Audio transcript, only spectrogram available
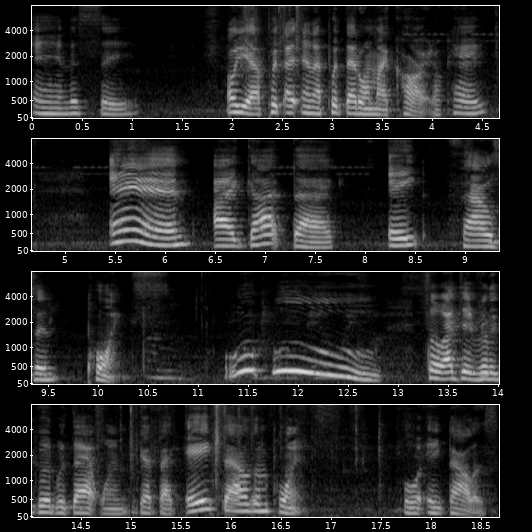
And let's see. Oh yeah, I put and I put that on my card. Okay, and I got back 8,000 points. Woohoo! So I did really good with that one. Got back 8,000 points for $8.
